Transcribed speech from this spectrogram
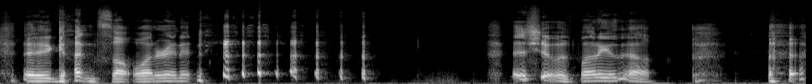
that had gotten salt water in it. that shit was funny as hell.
